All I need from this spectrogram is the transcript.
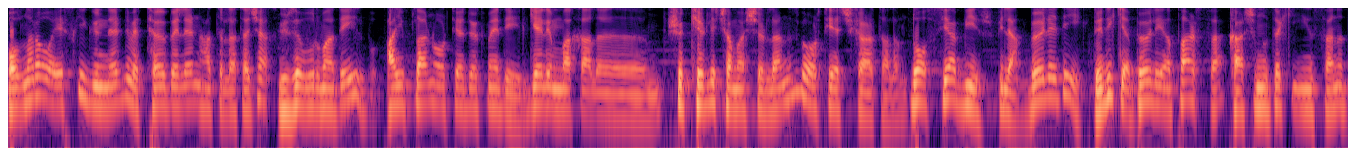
onlara o eski günlerini ve tövbelerini hatırlatacak. Yüze vurma değil bu. Ayıplarını ortaya dökme değil. Gelin bakalım şu kirli çamaşırlarınızı bir ortaya çıkartalım. Dosya bir filan. Böyle değil. Dedik ya böyle yaparsa karşımızdaki insanı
